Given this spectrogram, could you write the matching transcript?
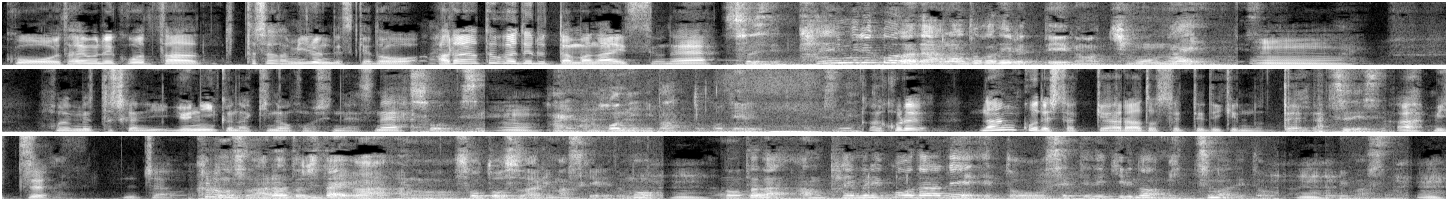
構タイムレコーダー確か見るんですけど、アラートが出るってあんまないですよね。そうですね。タイムレコーダーでアラートが出るっていうのは基本ない。です、うん。これめ確かにユニークな機能かもしれないですね。そうですね、うん。はい、あの本人にバッとこう出るとかですね。あこれ何個でしたっけ？アラート設定できるのって。3つですね。あ3つ、じゃあクロノスのアラート自体はあの相当数ありますけれども、うん。あのただあのタイムレコーダーで、えっと、設定できるのは3つまでとなっておりますので、うん。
